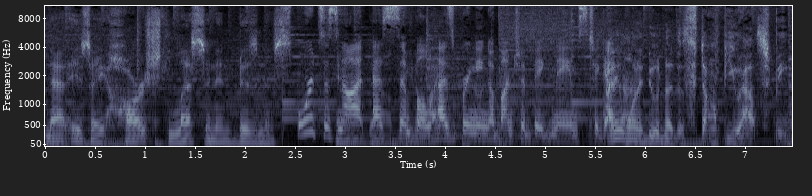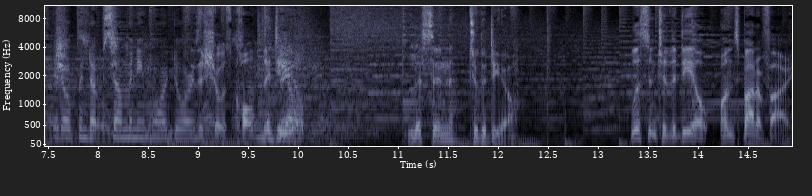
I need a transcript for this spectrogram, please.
That is a harsh lesson in business. Sports is and, not uh, as simple you know, as bringing a bunch of big names together. I didn't want to do another stomp you out speech. It opened so, up so many more doors. The show is called The, the deal. deal. Listen to the deal. Listen to the deal on Spotify.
